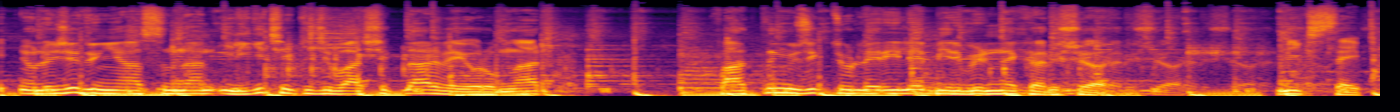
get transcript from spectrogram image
teknoloji dünyasından ilgi çekici başlıklar ve yorumlar farklı müzik türleriyle birbirine karışıyor. Mixtape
